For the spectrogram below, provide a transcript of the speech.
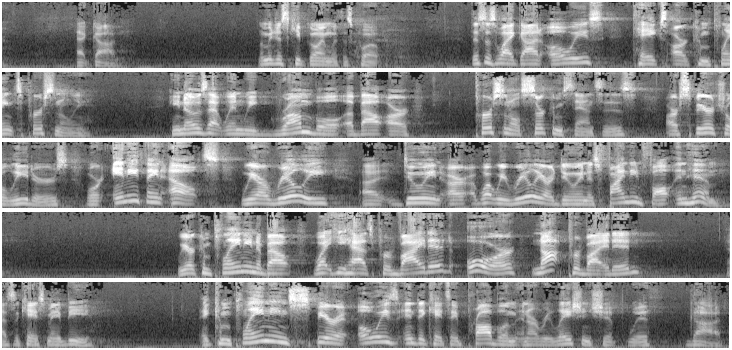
at God. Let me just keep going with this quote. This is why God always takes our complaints personally. He knows that when we grumble about our personal circumstances, our spiritual leaders, or anything else, we are really uh, doing, or what we really are doing is finding fault in Him. We are complaining about what He has provided or not provided, as the case may be. A complaining spirit always indicates a problem in our relationship with God.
